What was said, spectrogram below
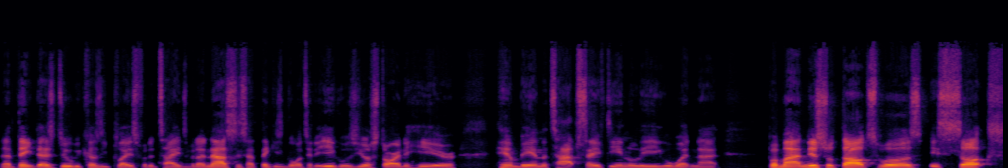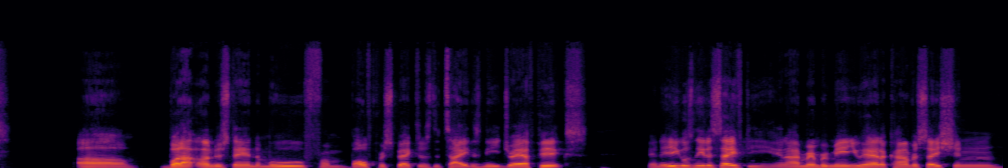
And I think that's due because he plays for the Titans. But now, since I think he's going to the Eagles, you'll start to hear him being the top safety in the league or whatnot. But my initial thoughts was it sucks. Um, but I understand the move from both perspectives. The Titans need draft picks and the Eagles need a safety. And I remember me and you had a conversation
